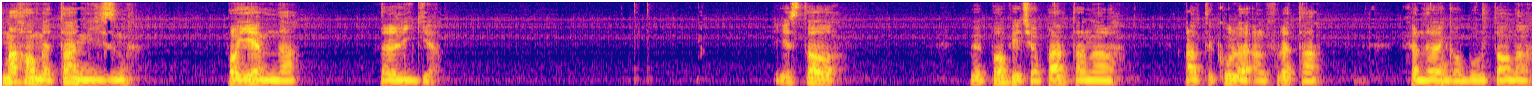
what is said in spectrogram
Mahometanizm pojemna religia. Jest to wypowiedź oparta na artykule Alfreda Henry'ego Burtona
